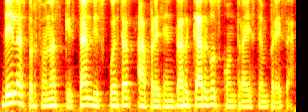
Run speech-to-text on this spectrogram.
de las personas que están dispuestas a presentar cargos contra esta empresa.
